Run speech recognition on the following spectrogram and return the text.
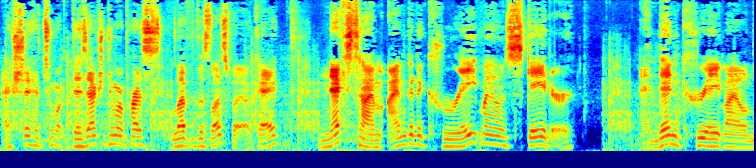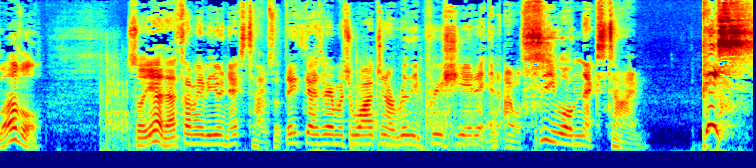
actually, have two more. There's actually two more parts left of this Let's Play. Okay, next time I'm gonna create my own skater, and then create my own level. So yeah, that's what I'm gonna be doing next time. So thanks guys very much for watching. I really appreciate it, and I will see you all next time. Peace.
